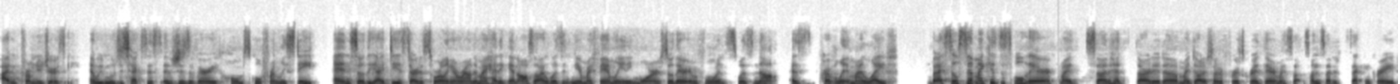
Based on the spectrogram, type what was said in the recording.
I'm from New Jersey, and we moved to Texas, which is a very homeschool friendly state. And so the idea started swirling around in my head again. Also, I wasn't near my family anymore, so their influence was not as prevalent in my life. But I still sent my kids to school there. My son had started, uh, my daughter started first grade there, my son started second grade.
